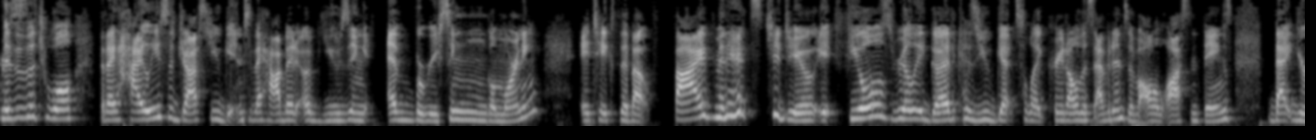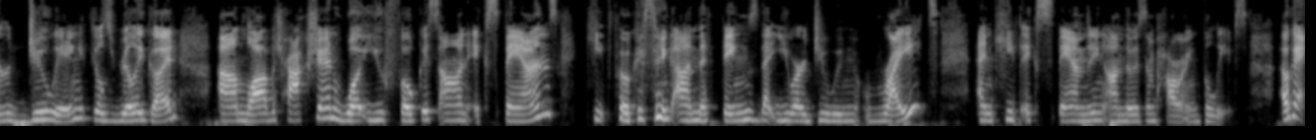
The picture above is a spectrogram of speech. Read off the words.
This is a tool that I highly suggest you get into the habit of using every single morning. It takes about five minutes to do. It feels really good because you get to like create all this evidence of all awesome things that you're doing. It feels really good. Um, law of attraction, what you focus on expands. Keep focusing on the things that you are doing right and keep expanding on those empowering beliefs. Okay,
